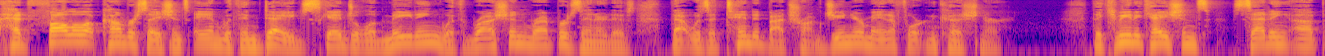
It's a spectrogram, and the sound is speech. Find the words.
had follow up conversations and within days scheduled a meeting with Russian representatives that was attended by Trump Jr., Manafort, and Kushner. The communications setting up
